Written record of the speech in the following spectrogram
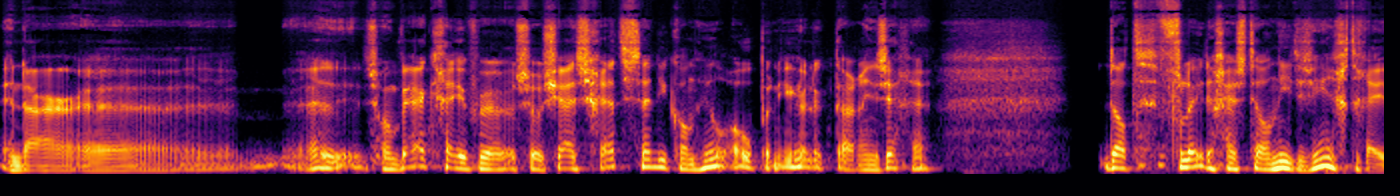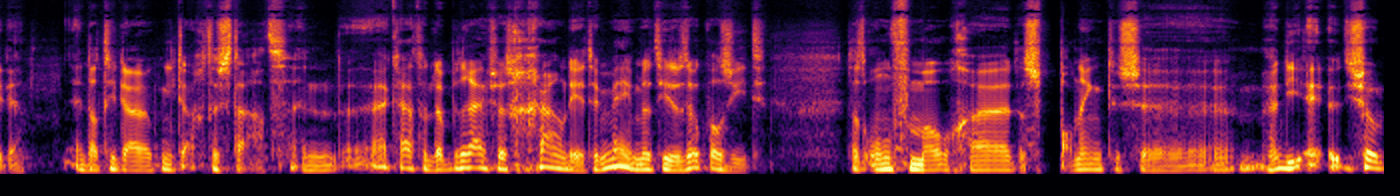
En daar, eh, eh, zo'n werkgever zoals jij schetst, die kan heel open en eerlijk daarin zeggen dat volledig herstel niet is ingetreden. En dat hij daar ook niet achter staat. En eh, hij krijgt er dat bedrijfsarts gegarandeerd in mee, omdat hij dat ook wel ziet. Dat onvermogen, dat spanning tussen die, zo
